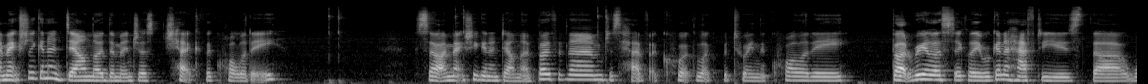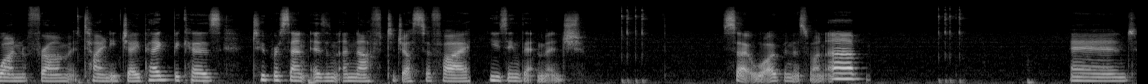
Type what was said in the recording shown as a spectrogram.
I'm actually going to download them and just check the quality. So I'm actually going to download both of them, just have a quick look between the quality. But realistically, we're going to have to use the one from Tiny JPEG because 2% isn't enough to justify using the image. So we'll open this one up. And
